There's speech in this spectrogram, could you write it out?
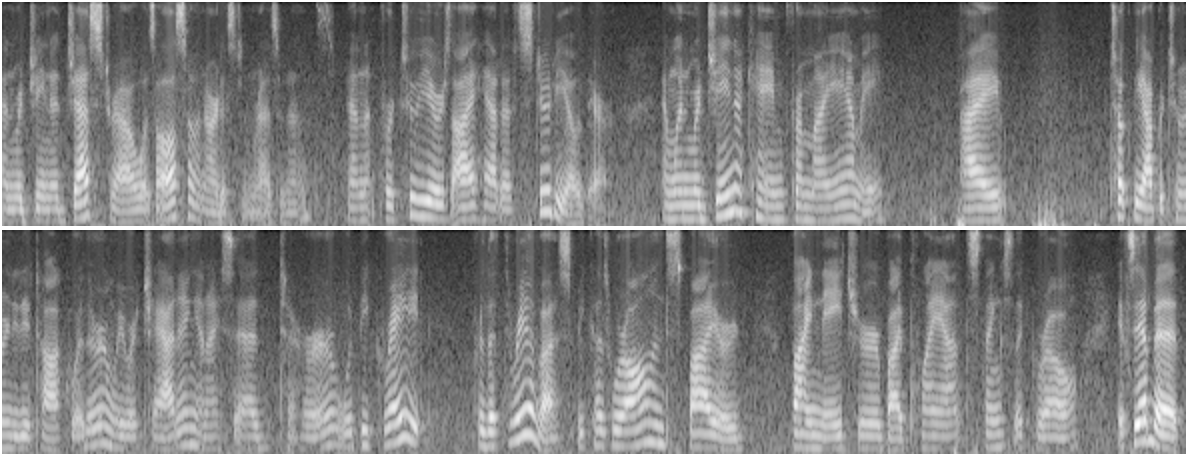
and Regina Jestrow was also an artist in residence. And for two years, I had a studio there. And when Regina came from Miami, I took the opportunity to talk with her, and we were chatting, and I said to her, it would be great for the three of us because we're all inspired by nature, by plants, things that grow. Exhibit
